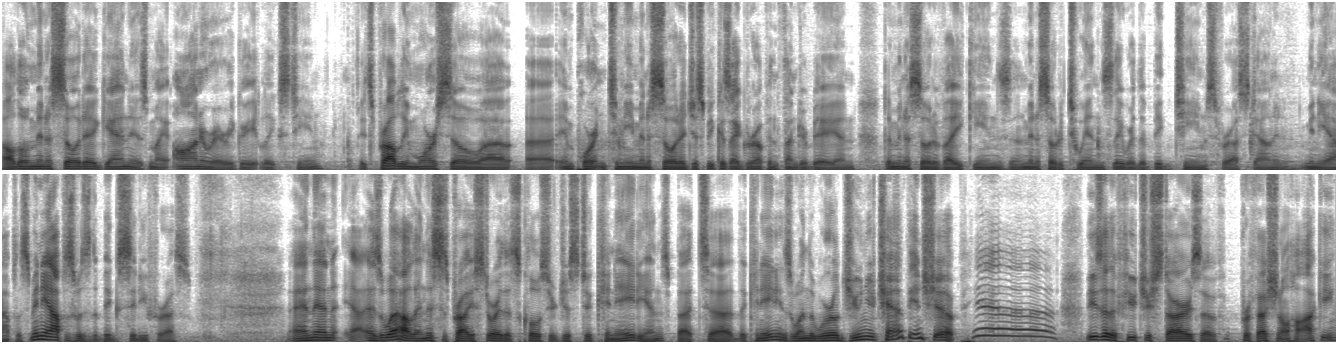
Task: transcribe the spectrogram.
although Minnesota, again, is my honorary Great Lakes team. It's probably more so uh, uh, important to me, Minnesota, just because I grew up in Thunder Bay and the Minnesota Vikings and Minnesota Twins. They were the big teams for us down in Minneapolis. Minneapolis was the big city for us. And then, uh, as well, and this is probably a story that's closer just to Canadians, but uh, the Canadians won the World Junior Championship. Yeah. These are the future stars of professional hockey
